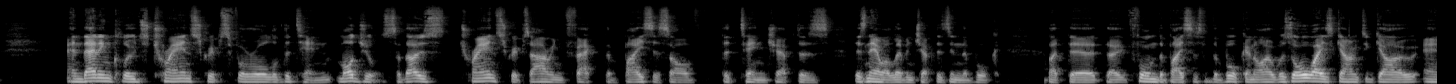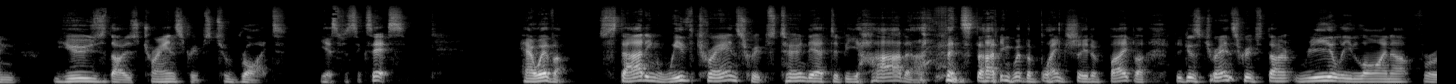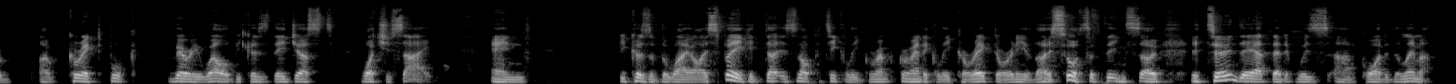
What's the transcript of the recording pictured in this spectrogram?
and that includes transcripts for all of the ten modules. So those transcripts are in fact the basis of the ten chapters. There's now eleven chapters in the book, but the, they formed the basis of the book. And I was always going to go and use those transcripts to write Yes for Success. However, starting with transcripts turned out to be harder than starting with a blank sheet of paper because transcripts don't really line up for a, a correct book very well because they're just what you say. And because of the way I speak, it it's not particularly gram- grammatically correct or any of those sorts of things. So it turned out that it was um, quite a dilemma.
